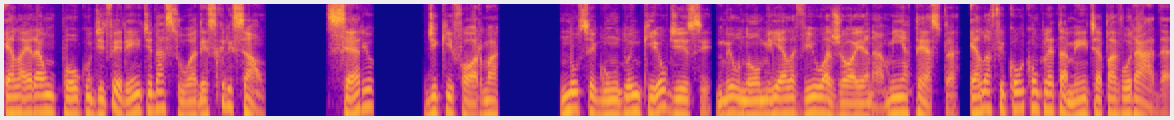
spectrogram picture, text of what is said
Ela era um pouco diferente da sua descrição. Sério? De que forma? No segundo em que eu disse meu nome e ela viu a joia na minha testa, ela ficou completamente apavorada.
